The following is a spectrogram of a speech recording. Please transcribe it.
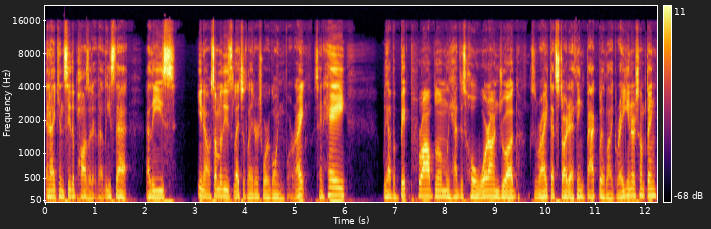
and I can see the positive. At least that at least you know, some of these legislators were going for, right? Saying, hey, we have a big problem. We had this whole war on drugs, right? That started, I think, back with like Reagan or something,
